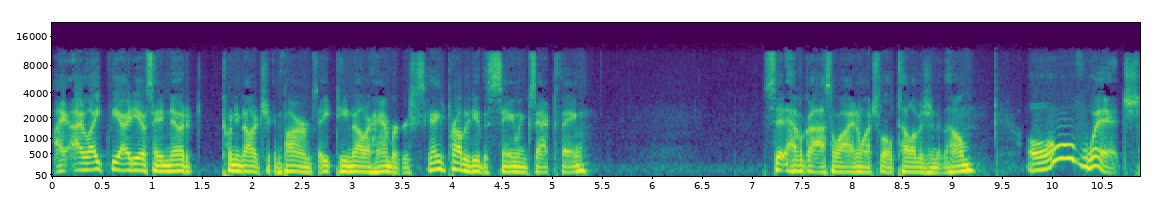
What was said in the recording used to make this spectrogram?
I, I like the idea of saying no to $20 chicken parms, $18 hamburgers. I could probably do the same exact thing sit, have a glass of wine, and watch a little television at the home. All of which,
